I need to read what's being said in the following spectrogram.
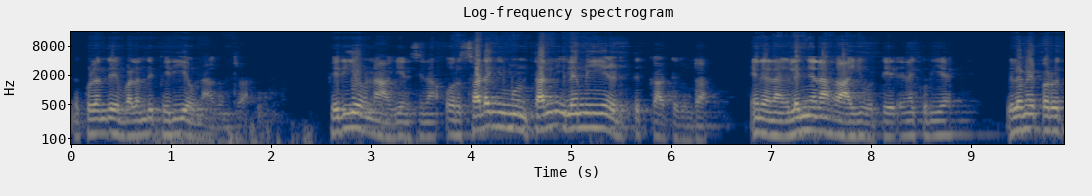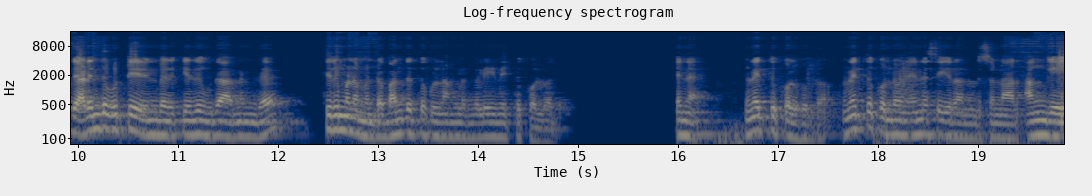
இந்த குழந்தை வளர்ந்து பெரியவனாகின்றான். பெரியவன் என்ன செய்யலாம் ஒரு சடங்கின் முன் தன் இளமையை எடுத்து காட்டுகின்றான். என நான் இளைஞனாக ஆகிவிட்டேன். எனக்குரிய இளமை பருவத்தை அடைந்து விட்டேன் என்பதற்கு எது உதாரணம்? இந்த திருமணம் என்ற பந்தத்துக்குள் நாங்கள் எங்களை இணைத்துக் கொள்வது. என்ன? நினைத்துக் கொள்கின்றோம். நினைத்துக் கொண்டவன் என்ன செய்கிறான் என்று சொன்னால் அங்கே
